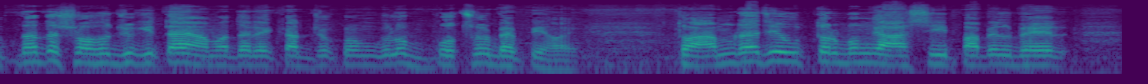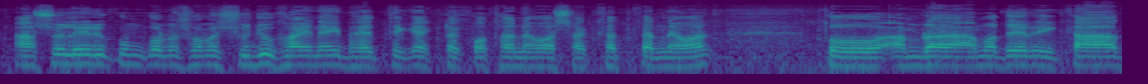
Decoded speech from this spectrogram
আপনাদের সহযোগিতায় আমাদের এই কার্যক্রমগুলো বছর ব্যাপী হয়। তো আমরা যে উত্তরবঙ্গে আসি, পাবেল ভাইয়ের আসলে এরকম কোনো সময় সুযোগ হয় নাই ভাইয়ের থেকে একটা কথা নেওয়া, সাক্ষাৎকার নেওয়ার। তো আমরা আমাদের এই কাজ,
